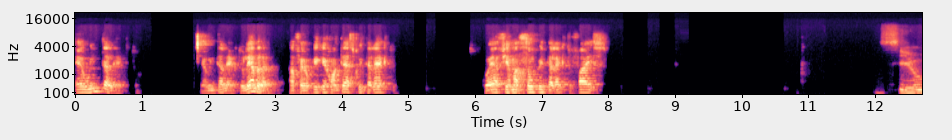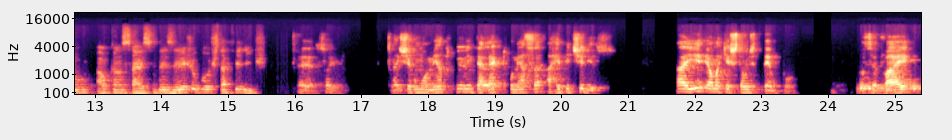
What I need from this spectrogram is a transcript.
é o intelecto. É o intelecto. Lembra, Rafael, o que, que acontece com o intelecto? Qual é a afirmação que o intelecto faz? Se eu alcançar esse desejo, vou estar feliz. É, isso aí. Aí chega um momento que o intelecto começa a repetir isso. Aí é uma questão de tempo. Você vai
